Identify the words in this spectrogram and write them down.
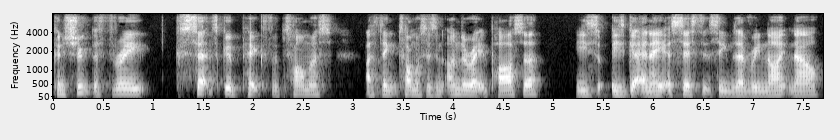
can shoot the three, sets good picks for Thomas. I think Thomas is an underrated passer. He's he's getting eight assists it seems every night now.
